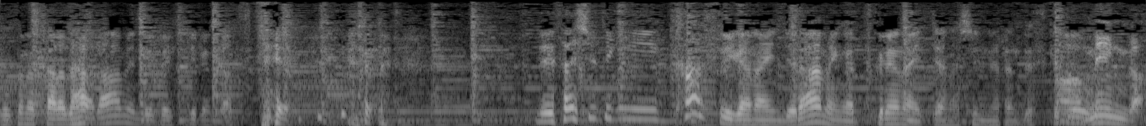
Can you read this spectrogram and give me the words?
僕の体はラーメンでできてるんだっつって、で、最終的に乾水がないんでラーメンが作れないって話になるんですけあ、ど、麺が。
